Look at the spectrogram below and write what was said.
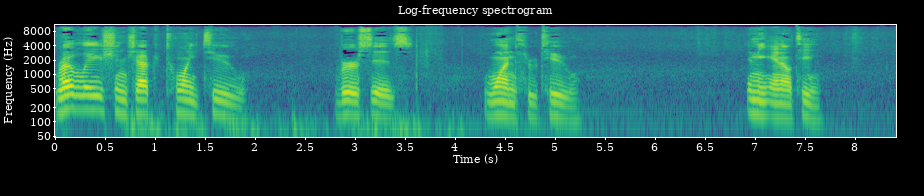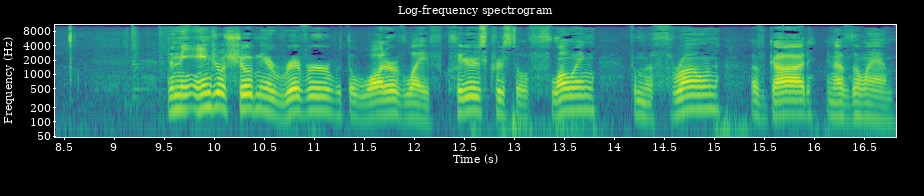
Revelation chapter 22, verses 1 through 2 in the NLT. Then the angel showed me a river with the water of life, clear as crystal, flowing from the throne of God and of the Lamb.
